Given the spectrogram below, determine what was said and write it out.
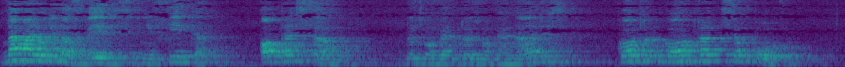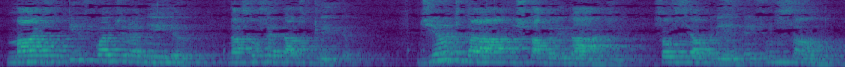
Na maioria das vezes significa opressão dos, dos governantes contra, contra seu povo. Mas o que foi a tirania na sociedade grega? Diante da instabilidade social grega em função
